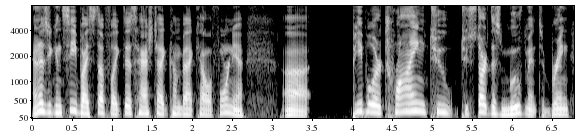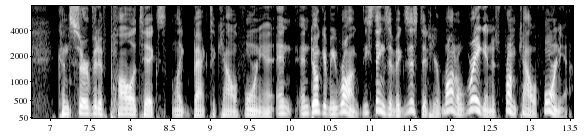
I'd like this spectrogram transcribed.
And as you can see by stuff like this, hashtag comeback California, uh, people are trying to to start this movement to bring conservative politics like back to California. And and don't get me wrong, these things have existed here. Ronald Reagan is from California.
